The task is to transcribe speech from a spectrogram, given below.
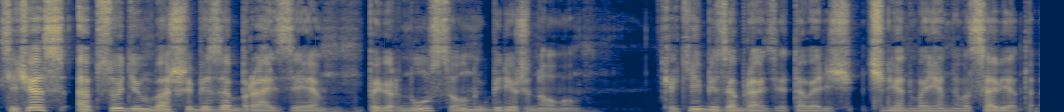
Сейчас обсудим ваше безобразие, повернулся он к Бережному. Какие безобразия, товарищ член военного совета?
